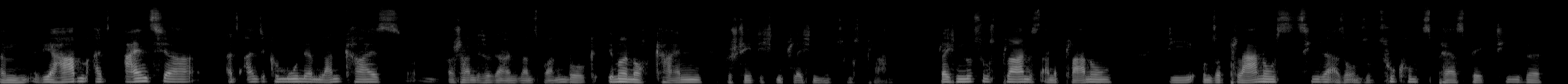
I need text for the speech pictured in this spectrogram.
Ähm, wir haben als einziger, als einzige Kommune im Landkreis, wahrscheinlich sogar in ganz Brandenburg, immer noch keinen bestätigten Flächennutzungsplan. Flächennutzungsplan ist eine Planung, die unsere Planungsziele, also unsere Zukunftsperspektive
